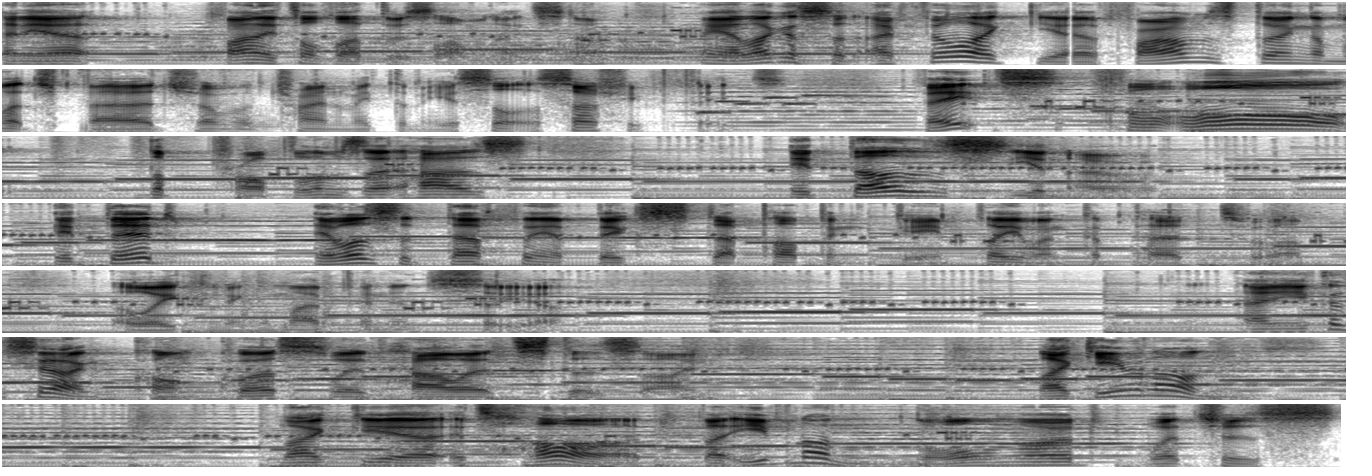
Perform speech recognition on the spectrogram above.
And yeah, finally told that to Islamites now. And yeah, like I said, I feel like, yeah, Farm's doing a much better job of trying to make them useful, especially Fates. Fates, for all the problems it has, it does, you know, it did, it was a, definitely a big step up in gameplay when compared to um, Awakening in my opinion, so yeah. And you can see that in Conquest with how it's designed. Like even on like, yeah, it's hard, but even on normal mode, which is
